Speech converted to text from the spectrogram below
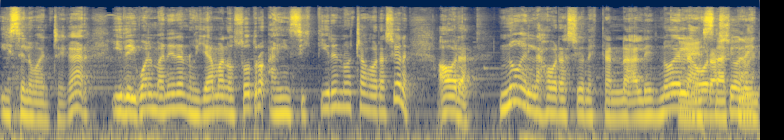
y se lo va a entregar. Y de igual manera nos llama a nosotros a insistir en nuestras oraciones. Ahora, no en las oraciones carnales, no en las oraciones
